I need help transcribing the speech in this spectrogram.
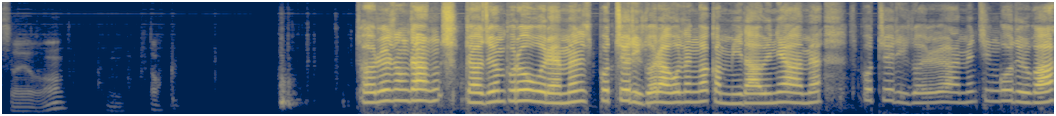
잘했어요. 음, 또 저를 성장시켜준 프로그램은 스포츠 리그라고 생각합니다. 왜냐하면 스포츠 리그를 하면 친구들과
